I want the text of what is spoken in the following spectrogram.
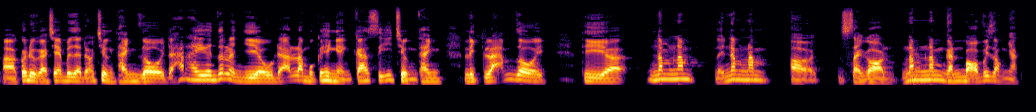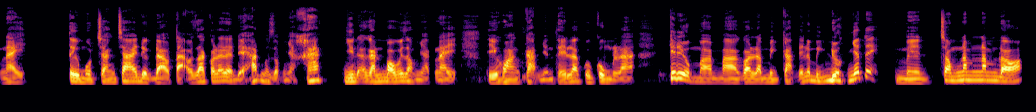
à, có điều gà tre bây giờ đã trưởng thành rồi đã hát hay hơn rất là nhiều đã là một cái hình ảnh ca sĩ trưởng thành lịch lãm rồi thì uh, 5 năm đấy 5 năm ở Sài Gòn 5 yeah. Dạ. năm gắn bó với dòng nhạc này từ một chàng trai được đào tạo ra có lẽ là để hát một dòng nhạc khác nhưng đã gắn bó với dòng nhạc này thì hoàng cảm nhận thấy là cuối cùng là cái điều mà mà gọi là mình cảm thấy là mình được nhất ấy Mình trong 5 năm đó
